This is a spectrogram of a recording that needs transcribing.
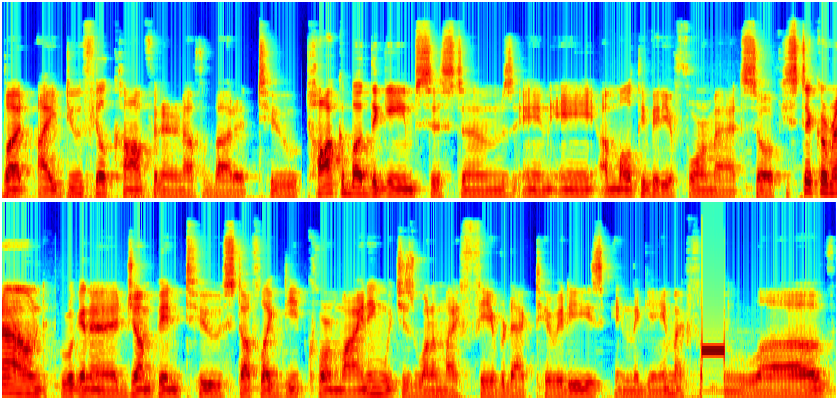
but I do feel confident enough about it to talk about the game systems in a, a multi-video format. So if you stick around, we're going to jump into stuff like deep core mining, which is one of my favorite activities in the game. I love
